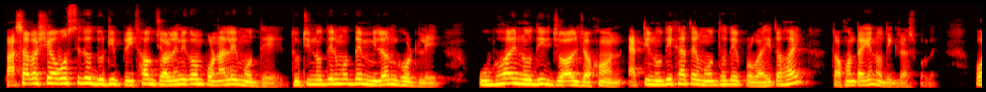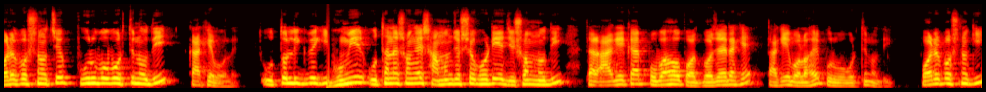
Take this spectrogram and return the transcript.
পাশাপাশি অবস্থিত দুটি পৃথক জলনিগম প্রণালীর মধ্যে দুটি নদীর মধ্যে মিলন ঘটলে উভয় নদীর জল যখন একটি নদী খাতের মধ্য দিয়ে প্রবাহিত হয়, তখন তাকে নদীগ্রাস বলে। পরের প্রশ্ন হচ্ছে, পূর্ববর্তী নদী কাকে বলে? উত্তর লিখবে কি, ভূমির উত্থানের সঙ্গে সামঞ্জস্য ঘটিয়ে যেসব নদী তার আগেকার প্রবাহ পথ বজায় রাখে তাকে বলা হয় পূর্ববর্তী নদী। পরের প্রশ্ন কি?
